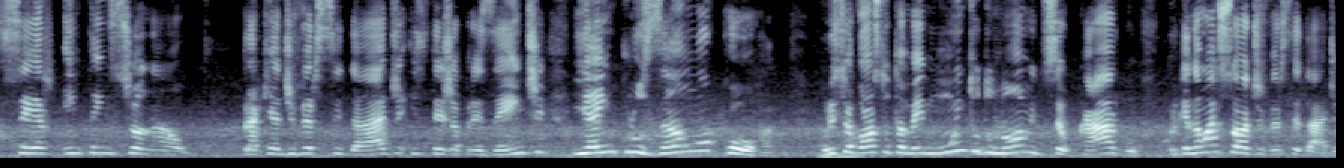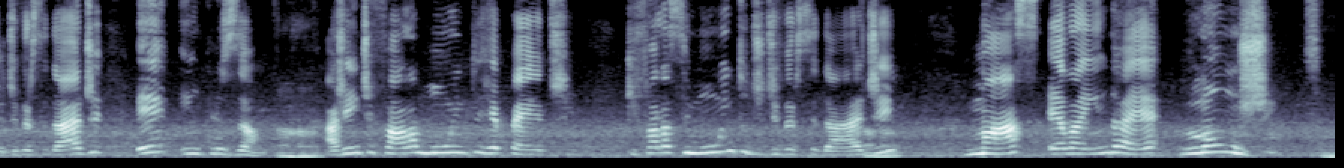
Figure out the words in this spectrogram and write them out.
ser intencional para que a diversidade esteja presente e a inclusão ocorra. Por isso eu gosto também muito do nome do seu cargo, porque não é só diversidade, é diversidade e inclusão. Uhum. A gente fala muito e repete que fala-se muito de diversidade, uhum. mas ela ainda é longe Sim.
